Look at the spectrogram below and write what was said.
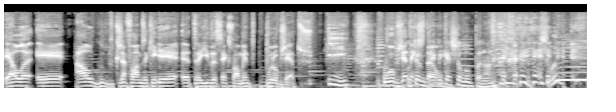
Ela é algo de que já falámos aqui, é atraída sexualmente por objetos. E o objeto O em termo questão. técnico é chalupa, não é?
